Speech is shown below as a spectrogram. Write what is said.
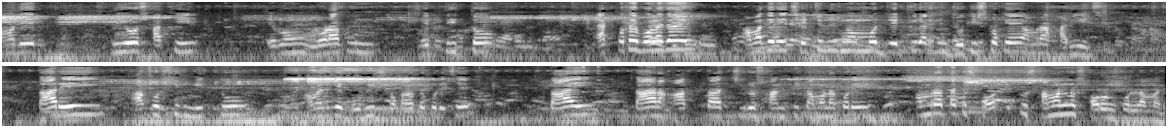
আমাদের প্রিয় সাথী এবং লড়াকু নেতৃত্ব। এক কথায় বলা যায়, আমাদের এই ছেচল্লিশ নম্বর জেটপির একজন জ্যোতিষ্ককে আমরা হারিয়েছি। তার এই আকস্মিক মৃত্যু আমাদেরকে গভীর শোকাহত করেছে। তাই তার আত্মার চিরশান্তি কামনা করে আমরা তাকে একটু সামান্য স্মরণ করলাম আর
